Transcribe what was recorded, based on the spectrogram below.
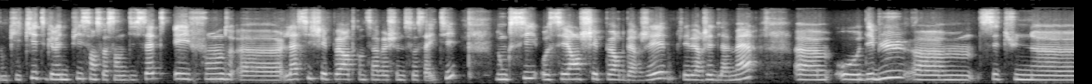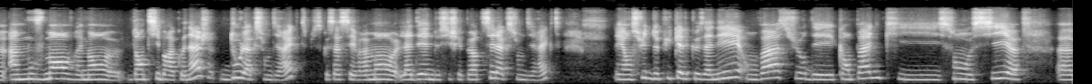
Donc, il quitte Greenpeace en 77 et il fonde euh, la Sea Shepherd Conservation Society. Donc, Sea Océan Shepherd Berger, les bergers de la mer. Euh, au début, euh, c'est un mouvement vraiment d'anti-braconnage, d'où l'action directe, puisque ça, c'est vraiment l'ADN de Sea Shepherd, c'est l'action directe. Et ensuite, depuis quelques années, on va sur des campagnes qui sont aussi euh,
